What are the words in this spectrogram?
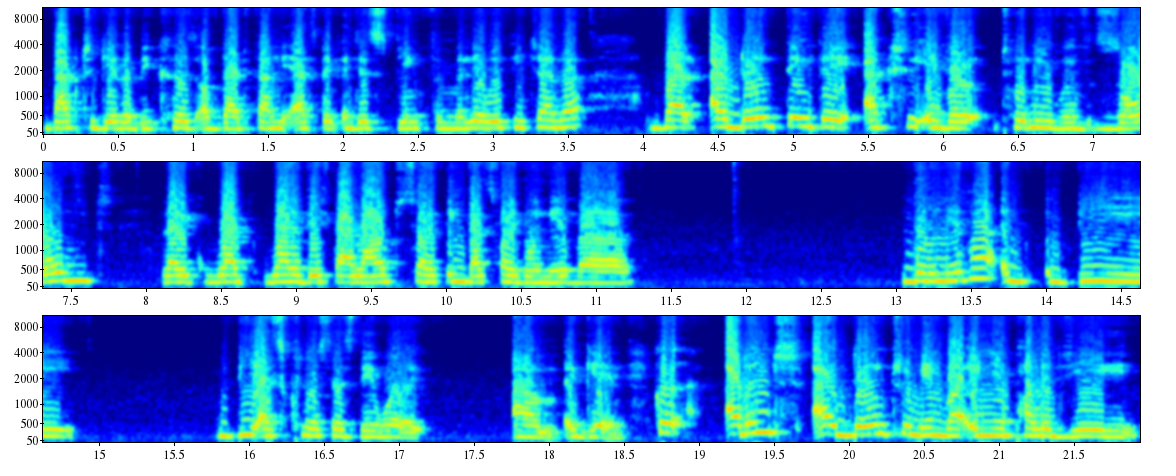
back together because of that family aspect and just being familiar with each other. But I don't think they actually ever totally resolved like what why they fell out. So I think that's why they'll never they'll never be be as close as they were um, again. Because I don't I don't remember any apology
